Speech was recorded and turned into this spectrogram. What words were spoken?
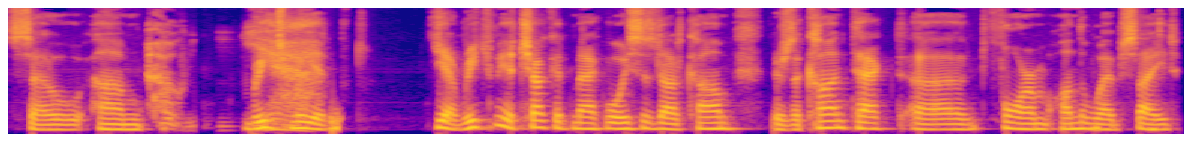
So um, oh, reach yeah. me at yeah, reach me at chuck at macvoices.com. There's a contact uh, form on the website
